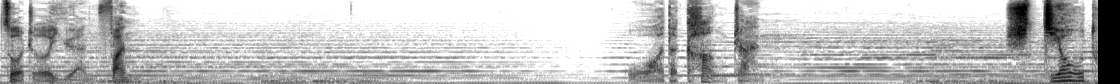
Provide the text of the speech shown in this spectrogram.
作者远帆。我的抗战。是焦土，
